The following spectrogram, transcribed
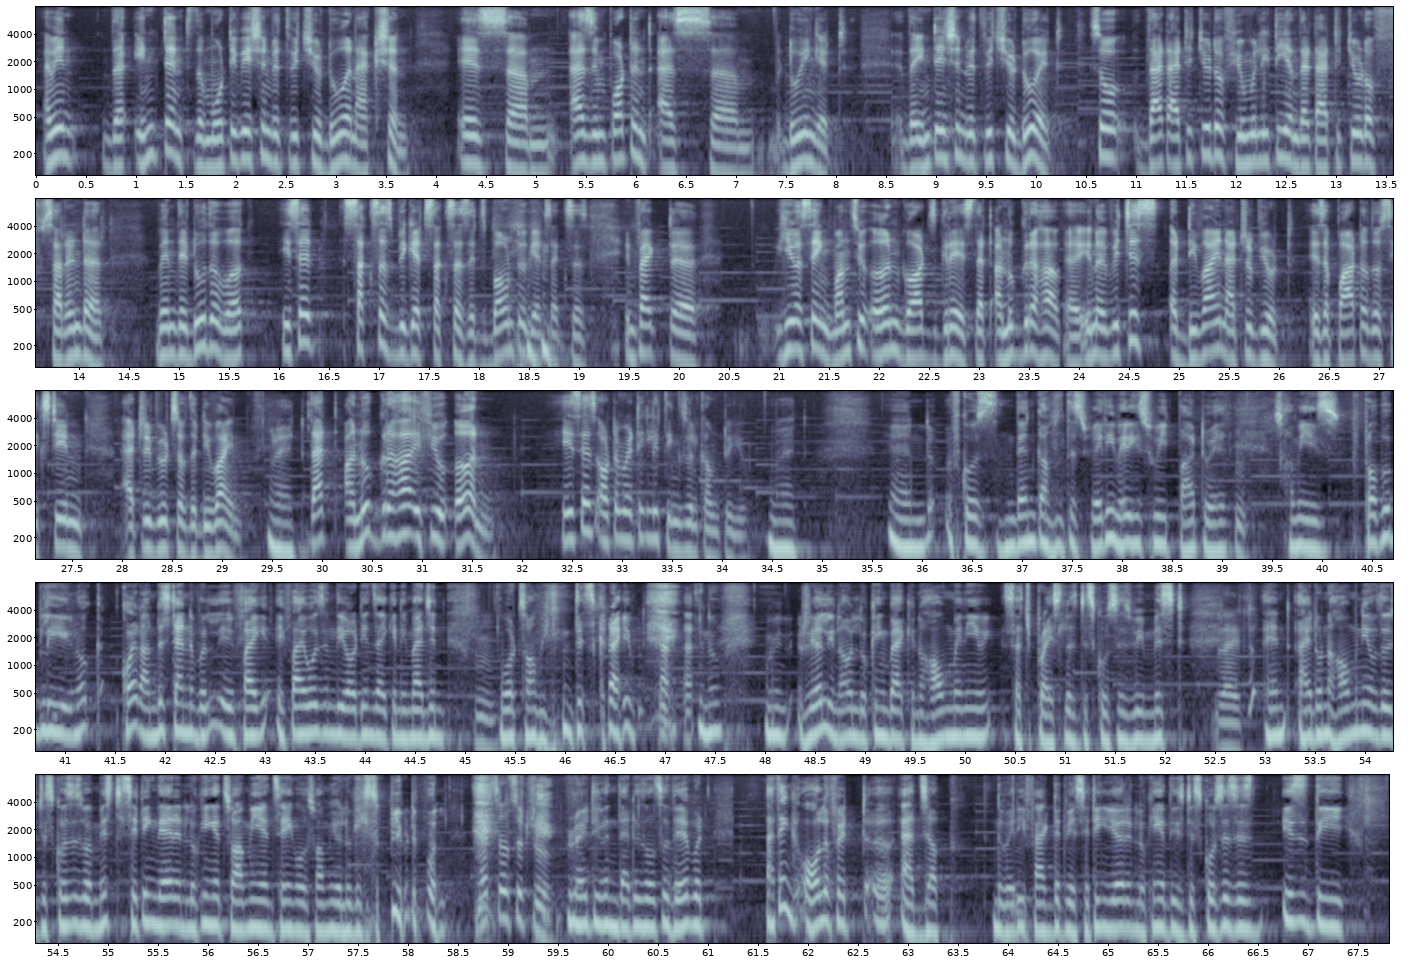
I mean, the intent, the motivation with which you do an action is um, as important as um, doing it. The intention with which you do it. So, that attitude of humility and that attitude of surrender, when they do the work, he said, success begets success. It's bound to get success. In fact, uh, he was saying once you earn God's grace, that anugraha, uh, you know, which is a divine attribute, is a part of those 16 attributes of the divine. Right. That anugraha, if you earn, he says automatically things will come to you. Right. And of course, then comes this very, very sweet part where Swami is probably, you know, quite understandable. If I if I was in the audience, I can imagine what Swami described. you know, I mean, really now looking back, you know, how many such priceless discourses we missed. Right. And I don't know how many of those discourses were missed sitting there and looking at Swami and saying, Oh, Swami, you're looking so beautiful. That's also true. right even that is also there but i think all of it uh, adds up the very fact that we're sitting here and looking at these discourses is is the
